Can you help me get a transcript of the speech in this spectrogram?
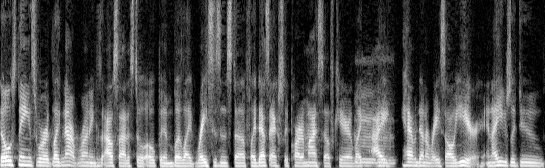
those things were like not running because outside is still open, but like races and stuff, like that's actually part of my self care. Like mm. I haven't done a race all year and I usually do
